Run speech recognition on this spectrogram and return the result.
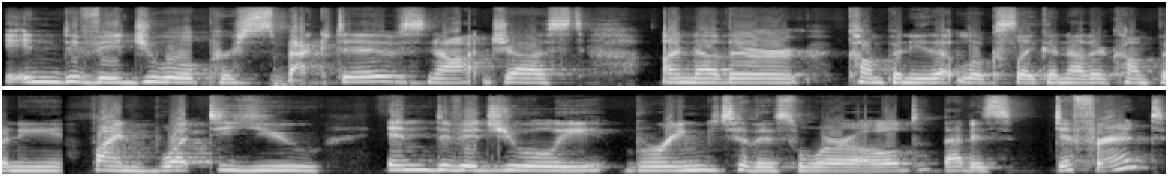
individual perspectives, not just another company that looks like another company. Find what do you individually bring to this world that is different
